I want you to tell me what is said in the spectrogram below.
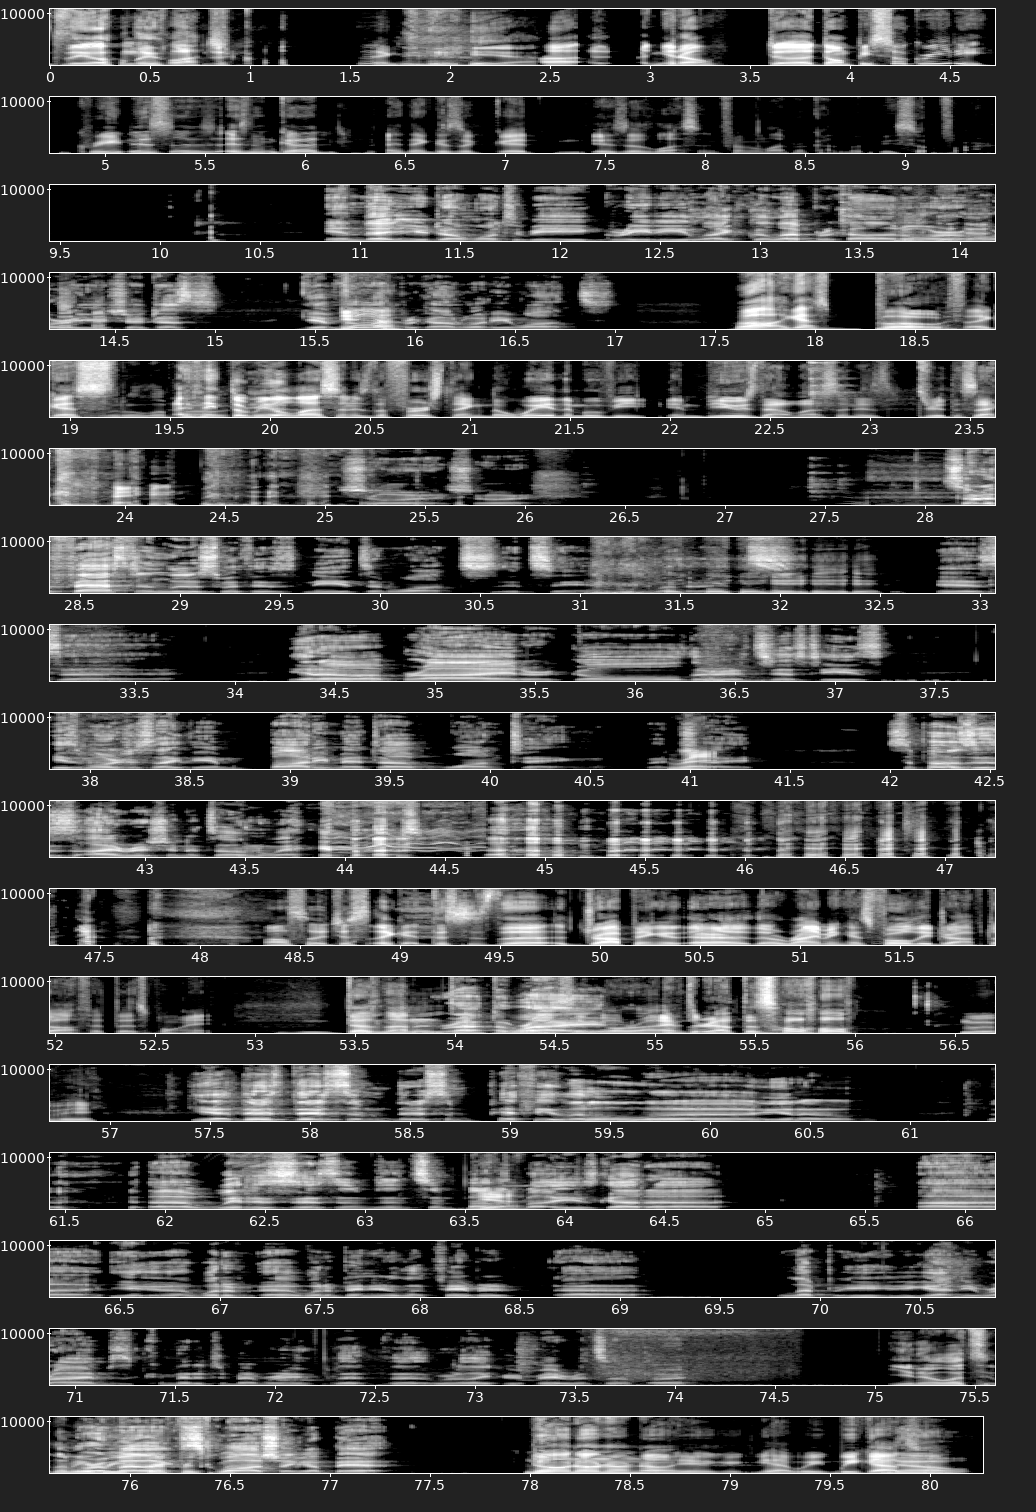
It's the only logical thing. yeah. Uh, you know, d- uh, don't be so greedy. Greed is, is isn't good. I think is a good is a lesson from the Leprechaun movie so far. In that you don't want to be greedy like the leprechaun, or or you should just give the Yeah. leprechaun what he wants. Well, I guess both. I guess little of I think both, the real yeah. lesson is the first thing. The way the movie imbues that lesson is through the second thing. Sure, sure. Sort of fast and loose with his needs and wants. It seems whether it's his, uh, you know, a bride or gold, or it's just he's he's more just like the embodiment of wanting, which Right. I suppose is Irish in its own way. But um, also, just like this is the dropping. Uh, the rhyming has fully dropped off at this point. Does not attempt Ri- one single rhyme throughout this whole movie. yeah, there's there's some there's some pithy little uh, you know uh, witticisms and some. Yeah. He's got a. Uh, you, uh, what have uh, would have been your favorite uh, leper? You, you got any rhymes committed to memory that, that were like your favorite so far? you know, let's let me or am read I like reference my- squashing a bit? No, no, no, no. You- you- Yeah, we we got some.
